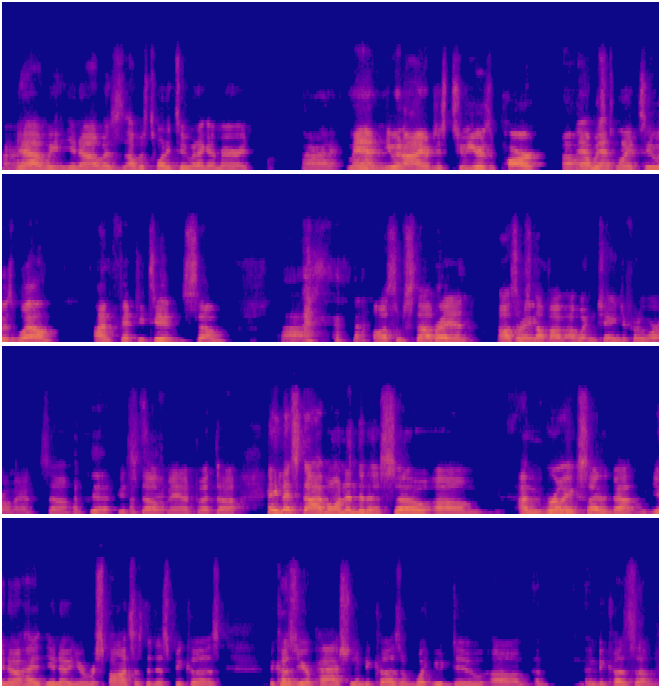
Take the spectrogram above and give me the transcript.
all right. yeah, we, you know, I was I was 22 when I got married. All right, man. You and I are just two years apart. Uh, yeah, I was man. 22 as well. I'm 52. So uh, awesome stuff, Crazy. man. Awesome Crazy. stuff. I, I, wouldn't change it for the world, man. So that's it. Good that's stuff, it. man. But uh, hey, let's dive on into this. So um, I'm really excited about you know how you know your responses to this because because of your passion and because of what you do um, and because of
